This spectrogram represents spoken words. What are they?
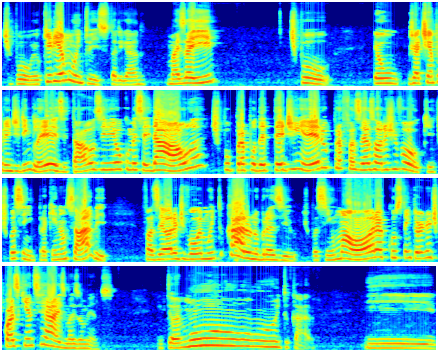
tipo, eu queria muito isso, tá ligado? Mas aí, tipo, eu já tinha aprendido inglês e tal, e eu comecei a dar aula, tipo, para poder ter dinheiro para fazer as horas de voo, que, tipo assim, para quem não sabe, fazer hora de voo é muito caro no Brasil. Tipo assim, uma hora custa em torno de quase 500 reais, mais ou menos. Então é muito caro. E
